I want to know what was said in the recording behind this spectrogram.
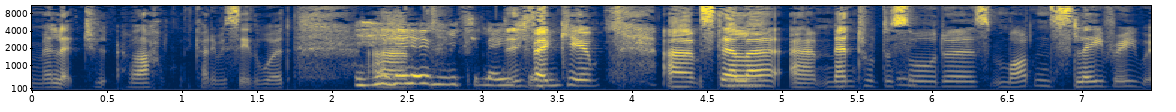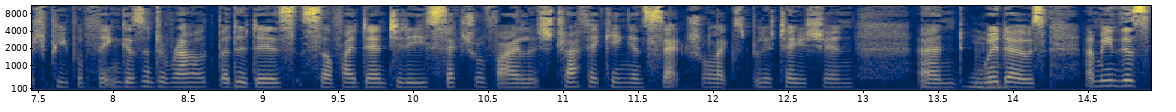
military, I can't even say the word. Um, Mutilation. Thank you. Um, Stella, uh, mental disorders, modern slavery, which people think isn't around, but it is, self-identity, sexual violence, trafficking and sexual exploitation, and yeah. widows. I mean, there's,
